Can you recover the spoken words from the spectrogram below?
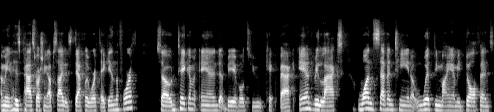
I mean, his pass rushing upside is definitely worth taking in the fourth. So take him and be able to kick back and relax 117 with the Miami Dolphins.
